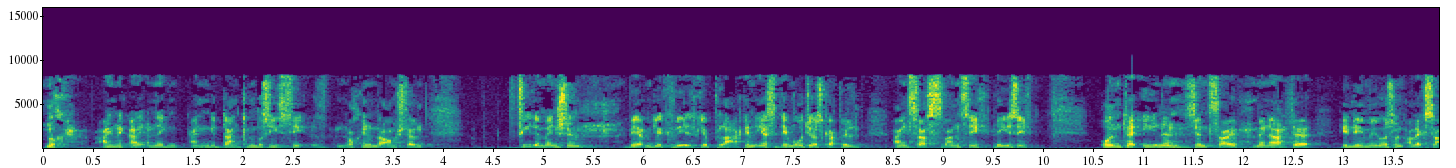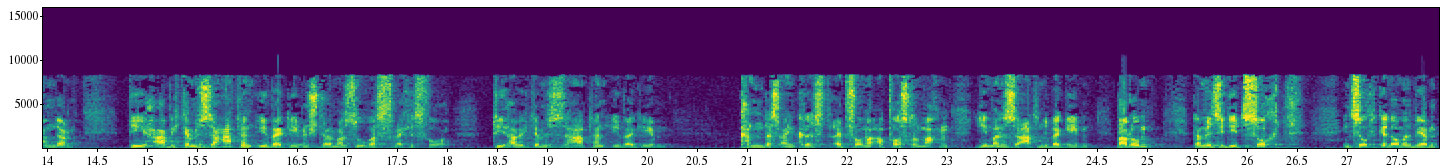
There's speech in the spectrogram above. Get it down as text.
Noch einen, einen, einen Gedanken muss ich noch in den Raum stellen. Viele Menschen werden gequält, geplagt. In 1. Timotheus Kapitel 1, Vers 20 lese ich, unter ihnen sind zwei Männer, der Hynemius und Alexander, die habe ich dem Satan übergeben. Stell mal sowas Freches vor. Die habe ich dem Satan übergeben. Kann das ein Christ, ein frommer Apostel machen? Jemand Satan übergeben? Warum? Damit sie die Zucht, in Zucht genommen werden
